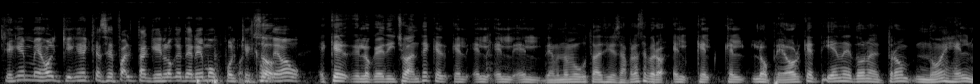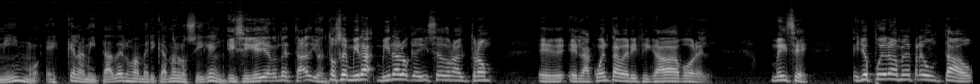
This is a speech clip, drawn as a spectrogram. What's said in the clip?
quién es mejor, quién es el que hace falta, quién es lo que tenemos, porque es donde vamos. Es que lo que he dicho antes, que, el, el, el, no me gusta decir esa frase, pero el, que, lo peor que tiene Donald Trump no es él mismo, es que la mitad de los americanos lo siguen. Y sigue llenando estadios. Entonces, mira, mira lo que dice Donald Trump eh, en la cuenta verificada por él. Me dice, ellos pudieron haberme preguntado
